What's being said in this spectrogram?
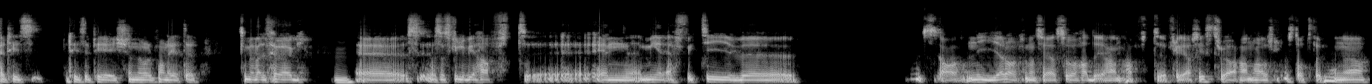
participation eller vad det heter. Som är väldigt hög. Mm. Eh, alltså skulle vi haft en mer effektiv ja, nia då, kan man säga, så hade han haft fler assist tror jag. Han har stått för många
